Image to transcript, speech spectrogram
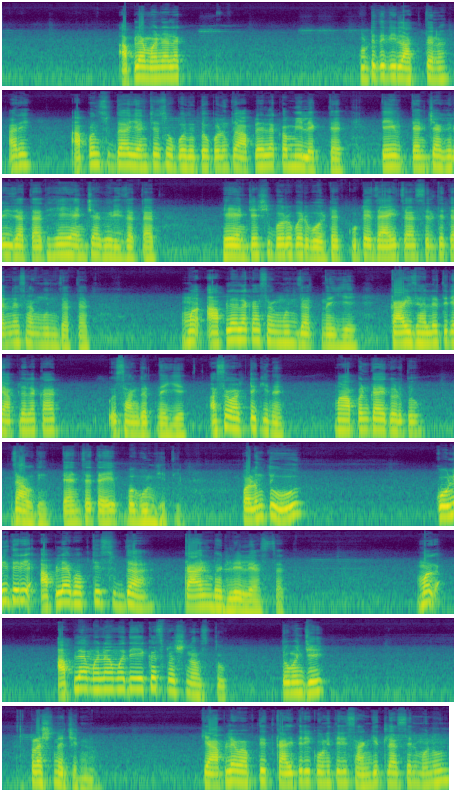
आपल्या मनाला कुठेतरी लागतं ना? अरे आपणसुद्धा यांच्यासोबत होतो परंतु आपल्याला कमी लेखत आहेत ते त्यांच्या घरी जातात हे यांच्या घरी जातात. हे यांच्याशी बरोबर बोलतात. कुठे जायचं असेल तर त्यांना सांगून जातात. मग आपल्याला का सांगून जात नाही आहे काय झालं तरी आपल्याला का सांगत नाही आहेत असं वाटतं की नाही? मग आपण काय करतो? जाऊ दे त्यांचं ते बघून घेतील. परंतु कोणीतरी आपल्या बाबतीतसुद्धा कान भरलेले असतात. मग आपल्या मनामध्ये एकच प्रश्न असतो. तो म्हणजे प्रश्नचिन्ह. की आपल्या बाबतीत काहीतरी कोणीतरी सांगितलं असेल म्हणून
